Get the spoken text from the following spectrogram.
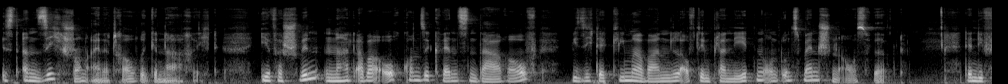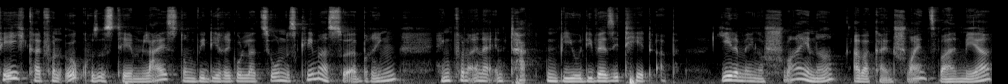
ist an sich schon eine traurige Nachricht. Ihr Verschwinden hat aber auch Konsequenzen darauf, wie sich der Klimawandel auf den Planeten und uns Menschen auswirkt. Denn die Fähigkeit von Ökosystemen, Leistungen wie die Regulation des Klimas zu erbringen, hängt von einer intakten Biodiversität ab. Jede Menge Schweine, aber kein Schweinswal mehr,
